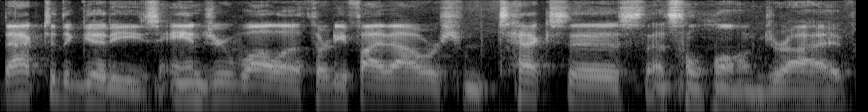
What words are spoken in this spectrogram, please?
back to the goodies. Andrew Walla, 35 hours from Texas. That's a long drive.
